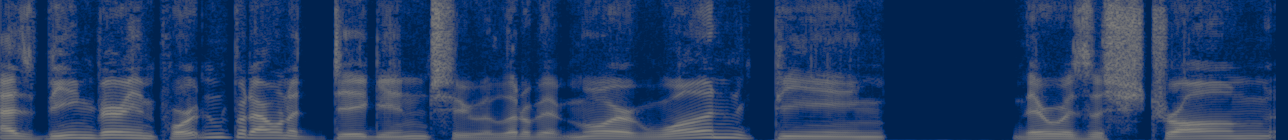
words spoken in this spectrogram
as being very important, but I want to dig into a little bit more. One being there was a strong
